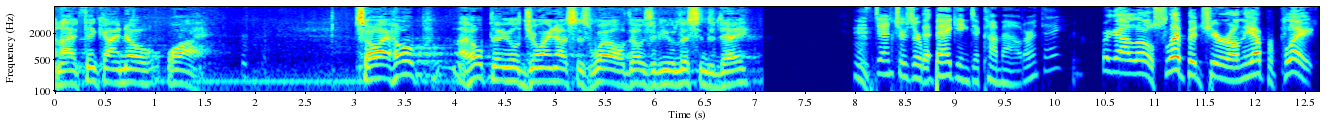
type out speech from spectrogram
And I think I know why. So I hope, I hope that you'll join us as well, those of you who listen today. Hmm. His dentures are begging to come out, aren't they? We got a little slippage here on the upper plate.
